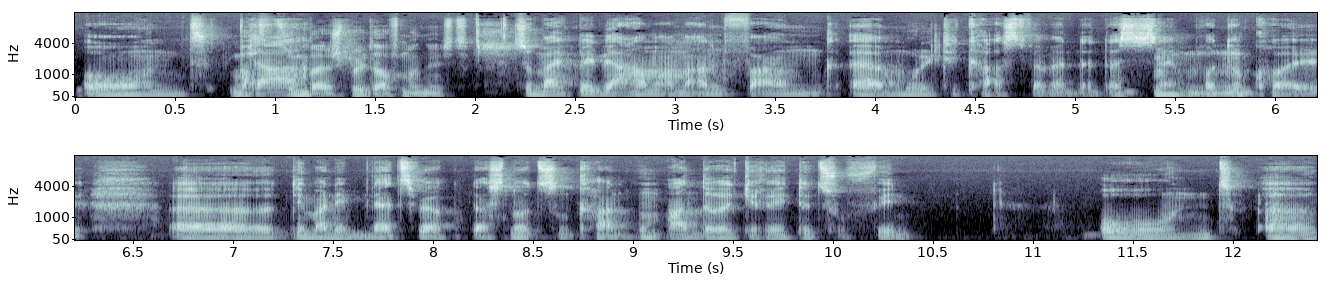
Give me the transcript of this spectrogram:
Und Was da, zum Beispiel darf man nicht? Zum Beispiel, wir haben am Anfang äh, Multicast verwendet. Das ist ein mhm. Protokoll, äh, den man im Netzwerk das nutzen kann, um andere Geräte zu finden. Und äh,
